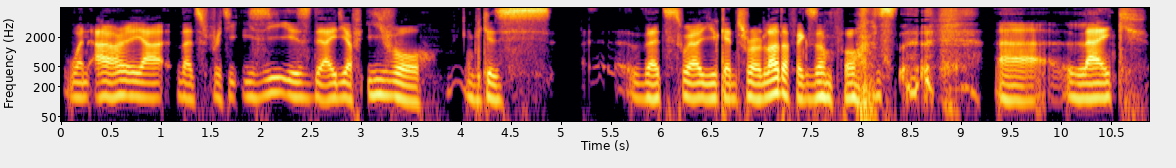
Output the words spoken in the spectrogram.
one area that's pretty easy is the idea of evil, because that's where you can draw a lot of examples. uh, like,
